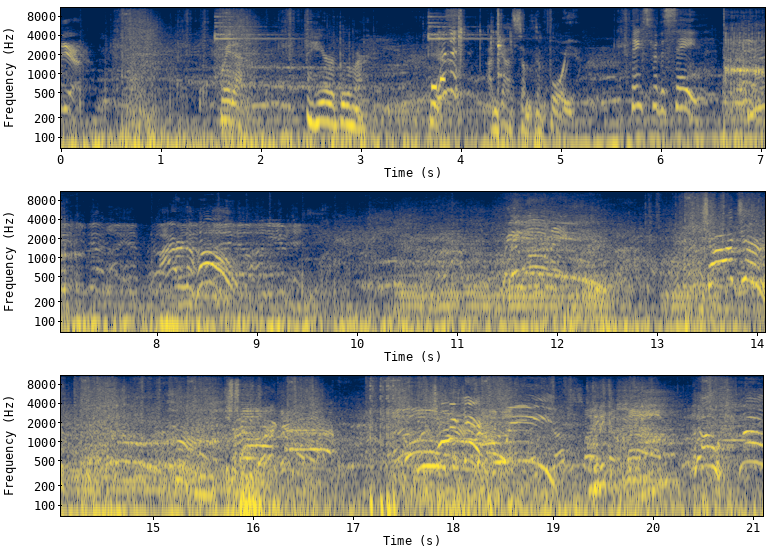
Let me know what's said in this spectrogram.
Behind you! Wait up. I hear a boomer. I got something for you. Thanks for the save. Fire in the hole! Charger! Charger! No, no!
